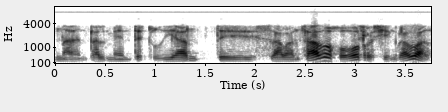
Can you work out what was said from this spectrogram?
fundamentalmente estudiantes avanzados o recién graduados.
